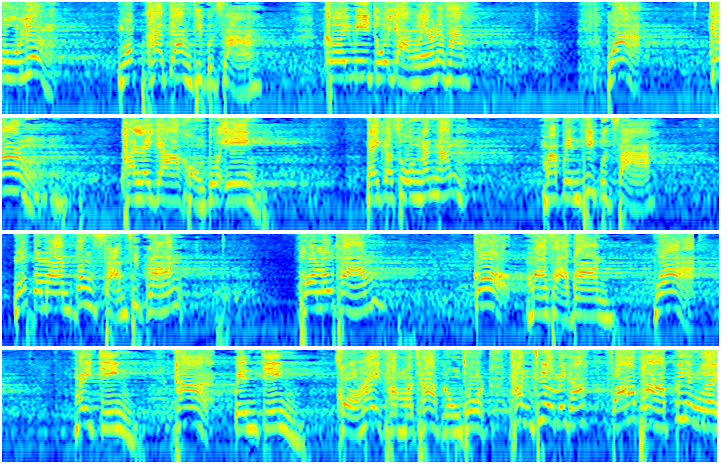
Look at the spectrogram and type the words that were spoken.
ดูเรื่องงบค่าจ้างที่ปรึกษา เคยมีตัวอย่างแล้วนะคะ ว่าจ้างภรรยาของตัวเอง ในกระทรวงนั้นๆ มาเป็นที่ปรึกษางบประมาณตั้ง 30 ล้าน พอเราถามก็มาสาบานว่าไม่จริง ถ้าเป็นจริงขอให้ธรรมชาติลงโทษ ท่านเชื่อไหมคะ ฟ้าผ่าเปี้ยงเลย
